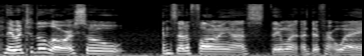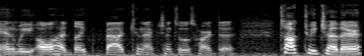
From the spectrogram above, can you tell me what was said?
They went to the lower, so instead of following us, they went a different way, and we all had like bad connections. so it was hard to talk to each other.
